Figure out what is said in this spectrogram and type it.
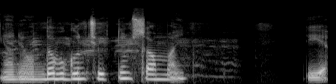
Yani onu da bugün çektim sanmayın. Diye.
